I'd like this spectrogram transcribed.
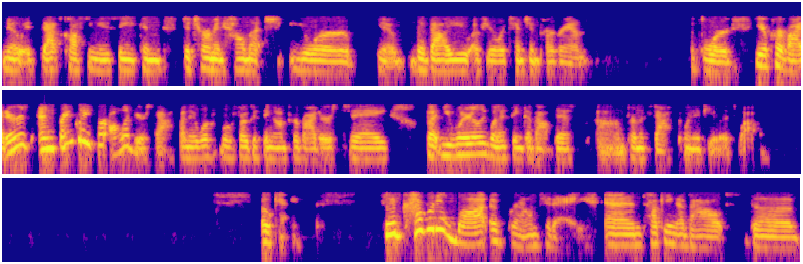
you know, if that's costing you so you can determine how much your, you know, the value of your retention program for your providers and frankly for all of your staff. I know we're, we're focusing on providers today, but you really want to think about this um, from a staff point of view as well. Okay, so we've covered a lot of ground today and talking about the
